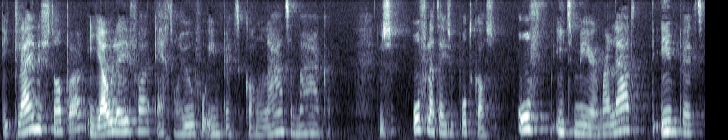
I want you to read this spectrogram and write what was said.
die kleine stappen in jouw leven echt al heel veel impact kan laten maken. Dus of laat deze podcast of iets meer, maar laat die impact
